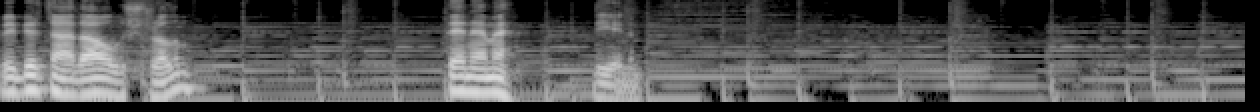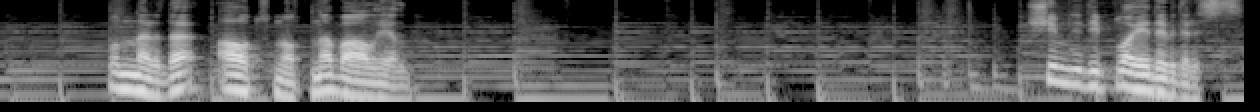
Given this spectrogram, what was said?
Ve bir tane daha oluşturalım. Deneme diyelim. Bunları da out notuna bağlayalım. Şimdi deploy edebiliriz.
